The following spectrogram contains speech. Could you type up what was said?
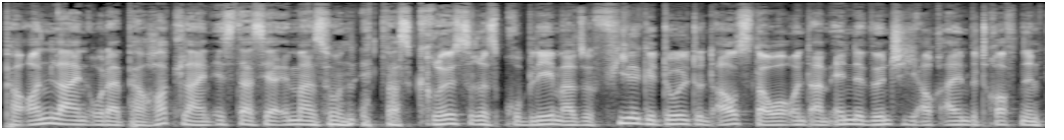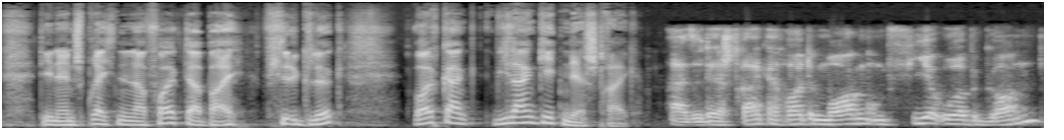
per Online oder per Hotline ist das ja immer so ein etwas größeres Problem. Also viel Geduld und Ausdauer. Und am Ende wünsche ich auch allen Betroffenen den entsprechenden Erfolg dabei. Viel Glück. Wolfgang, wie lange geht denn der Streik? Also der Streik hat heute Morgen um 4 Uhr begonnen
